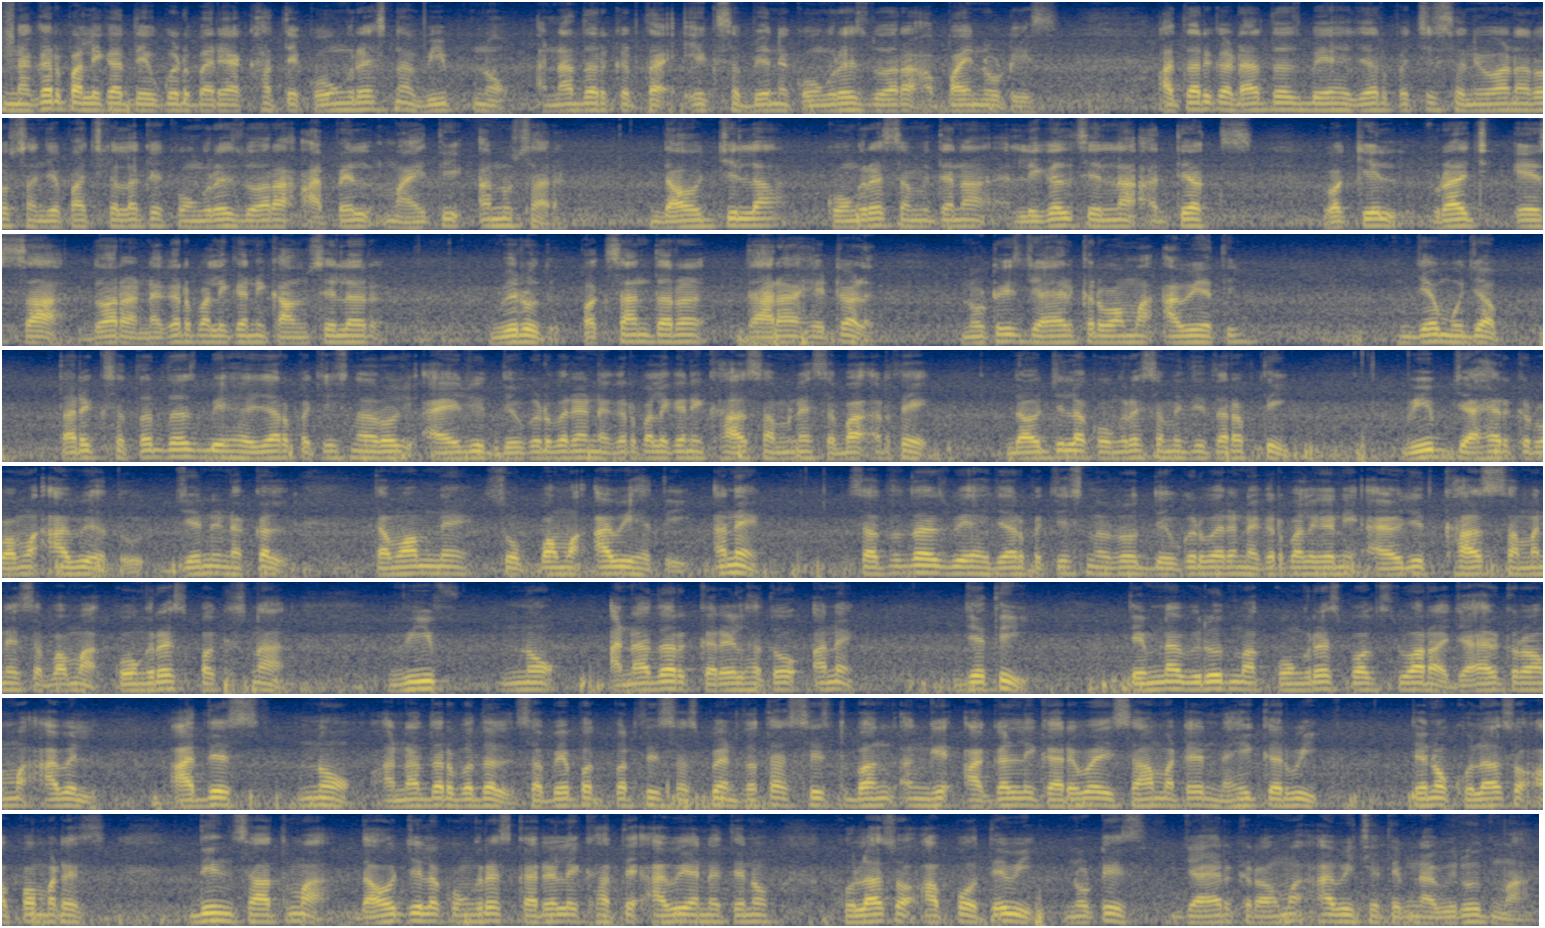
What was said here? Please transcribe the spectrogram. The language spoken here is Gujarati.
નગરપાલિકા દેવગઢ બારિયા ખાતે કોંગ્રેસના વ્હીપનો અનાદર કરતા એક સભ્યને કોંગ્રેસ દ્વારા અપાઈ નોટિસ. આ તારીખ અઢાર દસ બે હજાર પચીસ શનિવારના રોજ સાંજે પાંચ કલાકે કોંગ્રેસ દ્વારા આપેલ માહિતી અનુસાર દાહોદ જિલ્લા કોંગ્રેસ સમિતિના લીગલ સેલના અધ્યક્ષ વકીલ વ્રજ એ શાહ દ્વારા નગરપાલિકાની કાઉન્સિલર વિરુદ્ધ પક્ષાંતર ધારા હેઠળ નોટિસ જાહેર કરવામાં આવી હતી. જે મુજબ તારીખ સત્તર દસ બે હજાર પચીસના રોજ આયોજિત દેવગઢબરિયા નગરપાલિકાની ખાસ સામાન્ય સભા અર્થે દાહોદ જિલ્લા કોંગ્રેસ સમિતિ તરફથી વ્હીપ જાહેર કરવામાં આવ્યું હતું, જેની નકલ તમામને સોંપવામાં આવી હતી. અને સત્તર દસ બે હજાર પચીસના રોજ દેવગઢબરિયા નગરપાલિકાની આયોજિત ખાસ સામાન્ય સભામાં કોંગ્રેસ પક્ષના વ્હીપનો અનાદર કરેલ હતો અને જેથી તેમના વિરુદ્ધમાં કોંગ્રેસ પક્ષ દ્વારા જાહેર કરવામાં આવેલ આદેશનો અનાદર બદલ સભ્યપદ પરથી સસ્પેન્ડ તથા શિસ્તભંગ અંગે આગળની કાર્યવાહી શા માટે નહીં કરવી તેનો ખુલાસો આપવા માટે દિન સાતમાં દાહોદ જિલ્લા કોંગ્રેસ કાર્યાલય ખાતે આવી અને તેનો ખુલાસો આપો તેવી નોટિસ જાહેર કરવામાં આવી છે તેમના વિરુદ્ધમાં.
